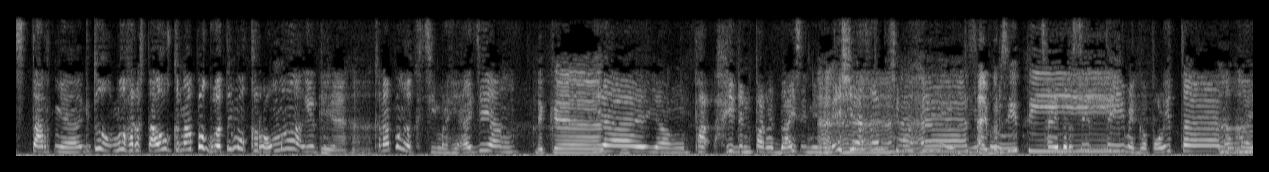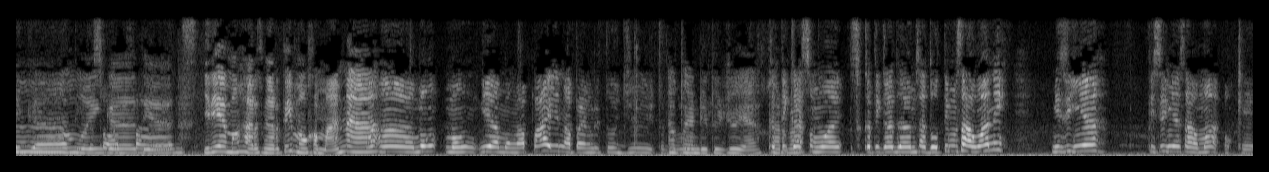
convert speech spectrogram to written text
startnya gitu lu harus tahu kenapa gua tuh mau ke Roma gitu. Ha. Kenapa nggak ke Cimahi aja yang Deket ya yang pa- hidden paradise in Indonesia Uh-uh, kan Cimahi uh-uh, gitu. Cyber City. Cyber City, Megapolitan. oh my god, Oh my it's so god, advance. Jadi emang harus ngerti mau ke mana, Uh-uh, mau mau ya mau ngapain apa yang dituju itu apa yang dituju ya. ketika Karena semua ketika dalam satu tim sama nih misinya visinya sama oke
